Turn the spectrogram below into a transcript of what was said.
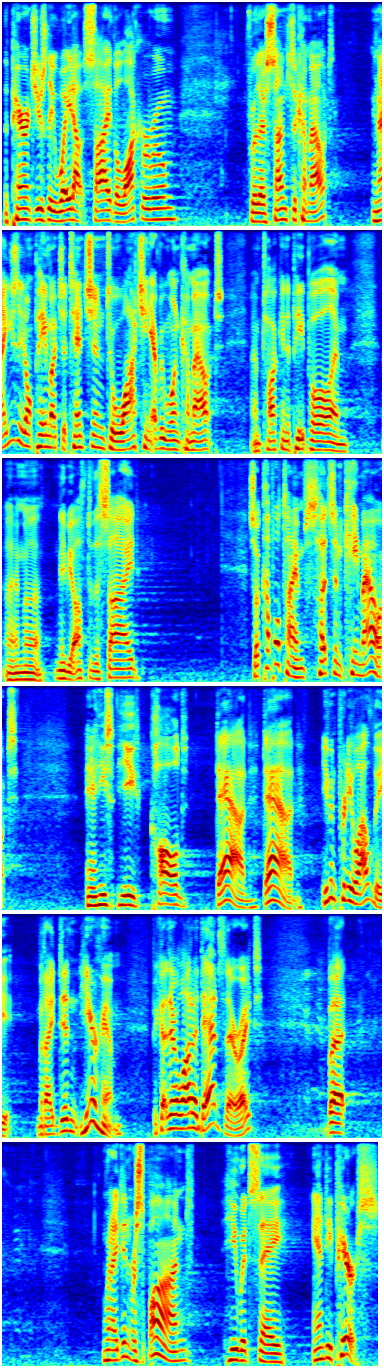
the parents usually wait outside the locker room for their sons to come out. And I usually don't pay much attention to watching everyone come out. I'm talking to people, I'm, I'm uh, maybe off to the side. So a couple times, Hudson came out and he, he called, Dad, Dad, even pretty loudly but I didn't hear him because there are a lot of dads there, right? But when I didn't respond, he would say, Andy Pearce.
